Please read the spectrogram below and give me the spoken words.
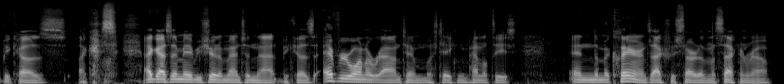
because I guess I guess I maybe should have mentioned that because everyone around him was taking penalties, and the McLarens actually started in the second row.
